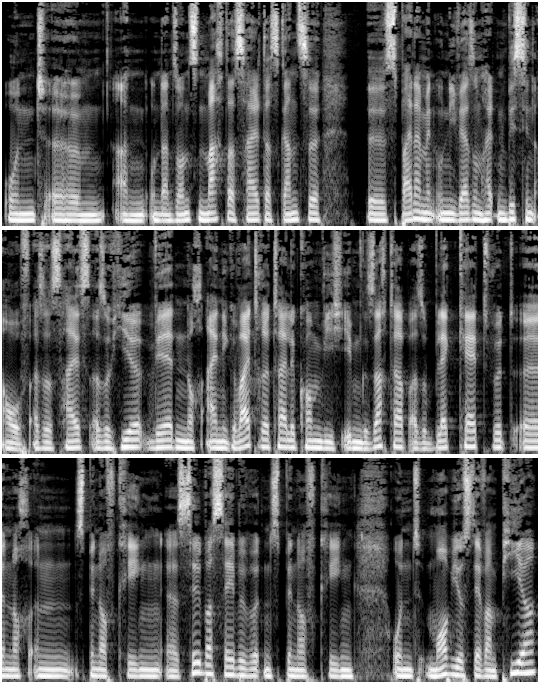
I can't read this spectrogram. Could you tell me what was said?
Und ähm, an, und ansonsten macht das halt das ganze äh, Spider-Man-Universum halt ein bisschen auf. Also das heißt, also hier werden noch einige weitere Teile kommen, wie ich eben gesagt habe. Also Black Cat wird äh, noch ein Spin-off kriegen, äh, Silver Sable wird ein Spin-off kriegen und Morbius der Vampir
